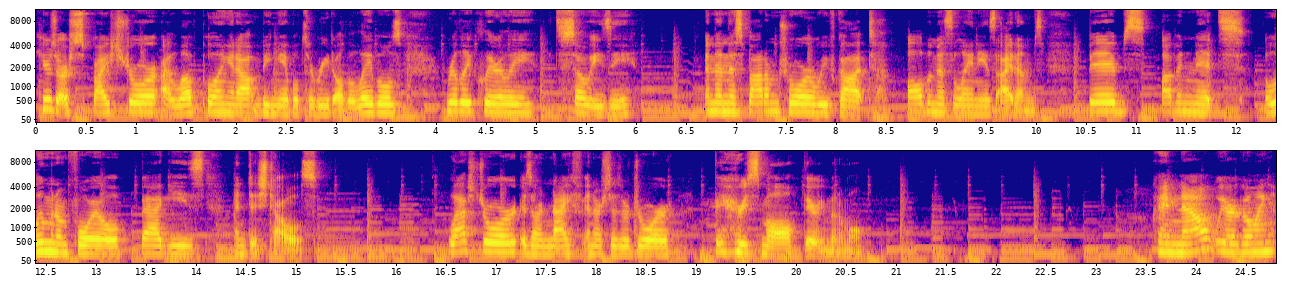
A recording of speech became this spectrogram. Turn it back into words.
Here's our spice drawer. I love pulling it out and being able to read all the labels really clearly. It's so easy. And then this bottom drawer, we've got all the miscellaneous items. Bibs, oven mitts, aluminum foil, baggies, and dish towels. Last drawer is our knife and our scissor drawer. Very small, very minimal. Okay, now we are going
